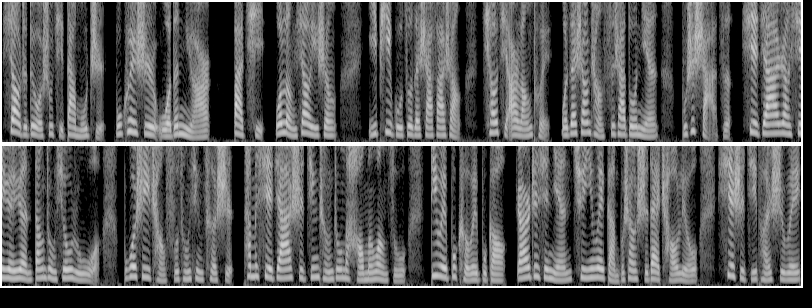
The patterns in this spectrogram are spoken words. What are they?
笑着对我竖起大拇指，不愧是我的女儿，霸气。我冷笑一声，一屁股坐在沙发上，翘起二郎腿。我在商场厮杀多年。不是傻子，谢家让谢苑苑当众羞辱我，不过是一场服从性测试。他们谢家是京城中的豪门望族，地位不可谓不高。然而这些年却因为赶不上时代潮流，谢氏集团式微，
